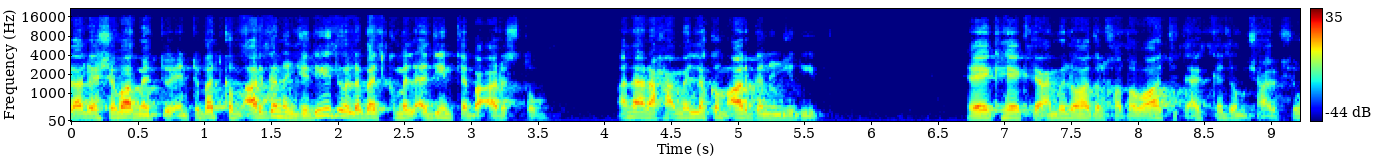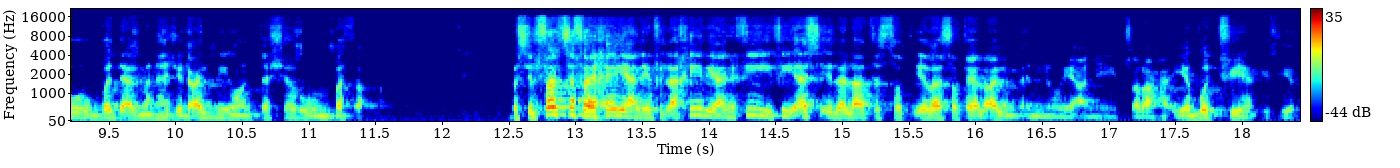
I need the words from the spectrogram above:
قال يا شباب أنتم أنتم بدكم ارجن جديد ولا بدكم القديم تبع أرسطو؟ أنا راح أعمل لكم ارجن جديد. هيك هيك تعملوا هذه الخطوات تتأكدوا مش عارف شو وبدأ المنهج العلمي وانتشر وانبثق. بس الفلسفة يا أخي يعني في الأخير يعني في في أسئلة لا تستطيع لا يستطيع العلم إنه يعني بصراحة يبت فيها كثيرا.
